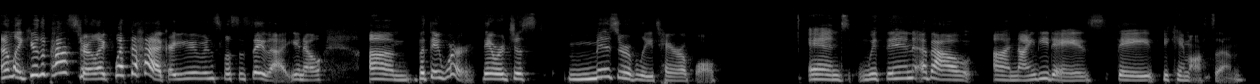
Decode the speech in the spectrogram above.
And I'm like, you're the pastor. Like, what the heck? Are you even supposed to say that? You know? Um, but they were, they were just miserably terrible. And within about uh, 90 days, they became awesome.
